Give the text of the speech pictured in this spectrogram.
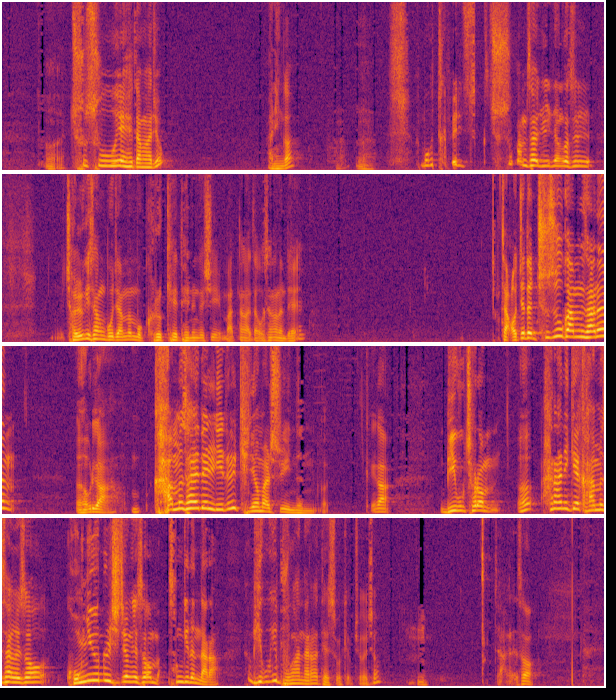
어, 추수에 해당하죠? 아닌가? 어. 뭐 특별히 추수감사주의라는 것을 절기상 보자면 뭐 그렇게 되는 것이 마땅하다고 생각하는데 자 어쨌든 추수감사는 우리가 감사해야 될 일을 기념할 수 있는 것 그러니까 미국처럼 어? 하나님께 감사해서 공유를 지정해서 섬기는 나라 미국이 부한 나라가 될 수밖에 없죠 그렇죠? 자, 그래서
